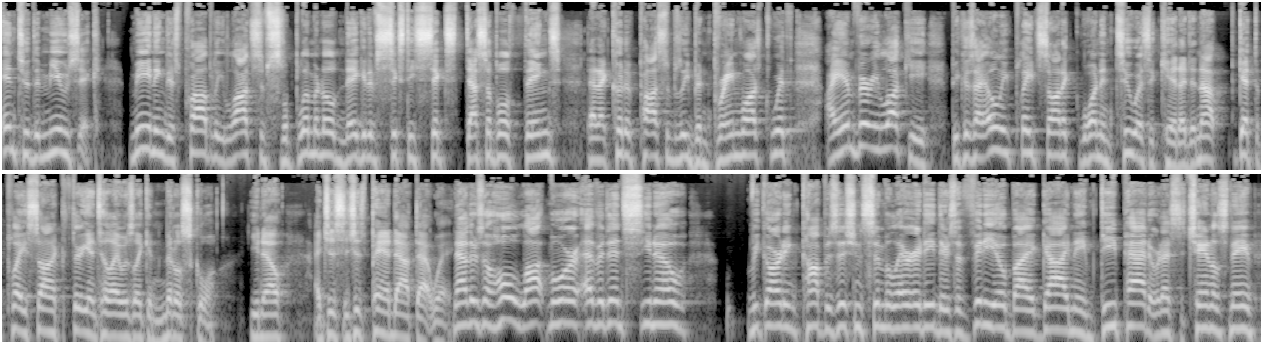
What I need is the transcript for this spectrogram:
into the music, meaning there's probably lots of subliminal negative 66 decibel things that I could have possibly been brainwashed with. I am very lucky because I only played Sonic 1 and 2 as a kid. I did not get to play Sonic 3 until I was like in middle school, you know? I just it just panned out that way. Now there's a whole lot more evidence, you know, regarding composition similarity. There's a video by a guy named D-Pad, or that's the channel's name.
